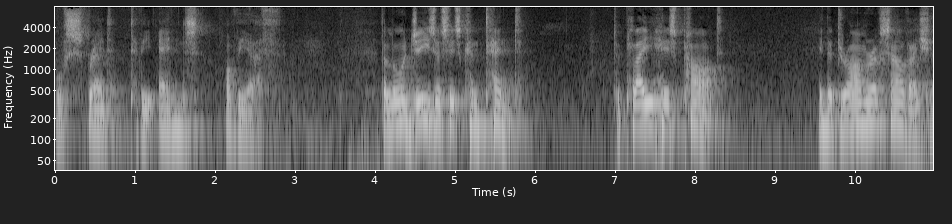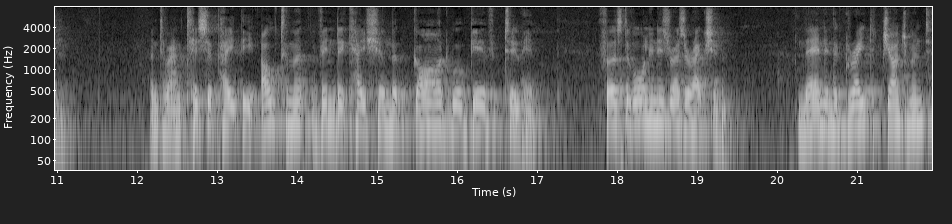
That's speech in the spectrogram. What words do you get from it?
will spread to the ends of the earth. The Lord Jesus is content to play his part in the drama of salvation and to anticipate the ultimate vindication that God will give to him. First of all, in his resurrection, and then in the great judgment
